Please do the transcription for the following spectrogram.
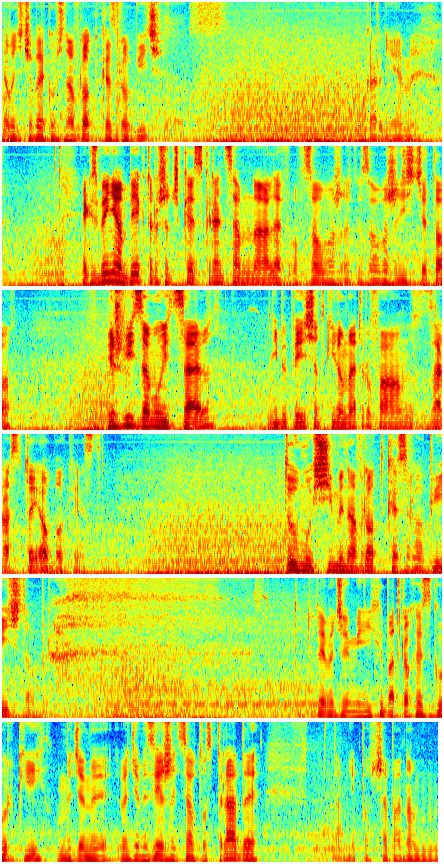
Będzie trzeba jakąś nawrotkę zrobić. Jak zmieniam bieg, troszeczkę skręcam na lewo. Zauważy, zauważyliście to? Już widzę mój cel. Niby 50 km, a on zaraz tutaj obok jest. Tu musimy nawrotkę zrobić. Dobra. Tutaj będziemy mieli chyba trochę z górki. Będziemy, będziemy zjeżdżać z autostrady. Tam nie potrzeba nam,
